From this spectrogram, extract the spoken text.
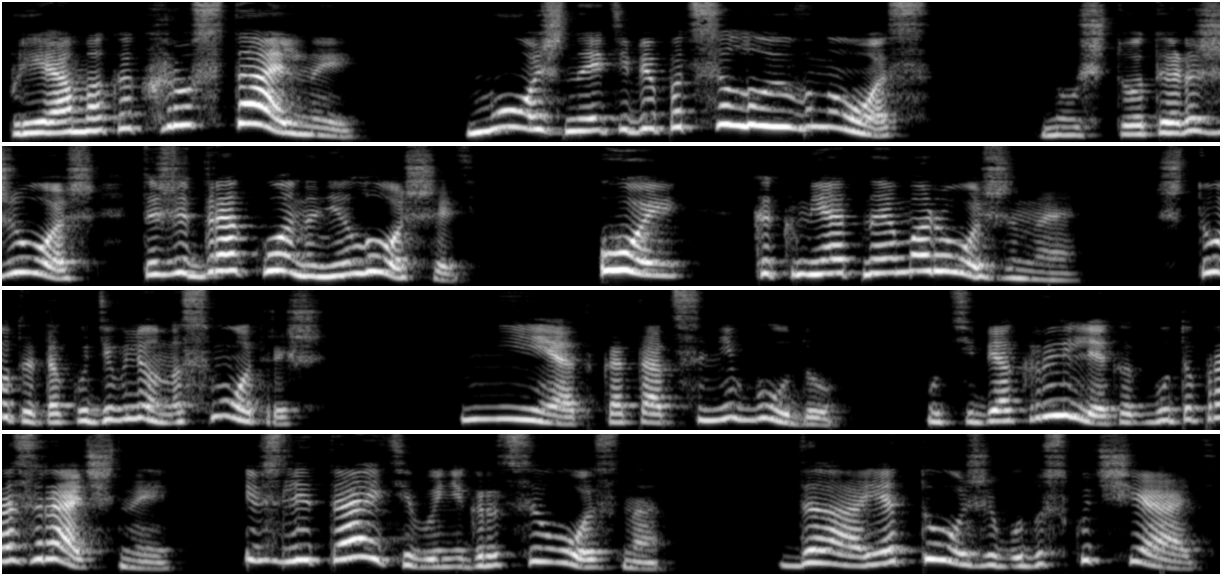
Прямо как хрустальный! Можно я тебе поцелую в нос? Ну что ты ржешь? Ты же дракон, а не лошадь! Ой, как мятное мороженое! Что ты так удивленно смотришь? Нет, кататься не буду. У тебя крылья как будто прозрачные, и взлетаете вы неграциозно. Да, я тоже буду скучать.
